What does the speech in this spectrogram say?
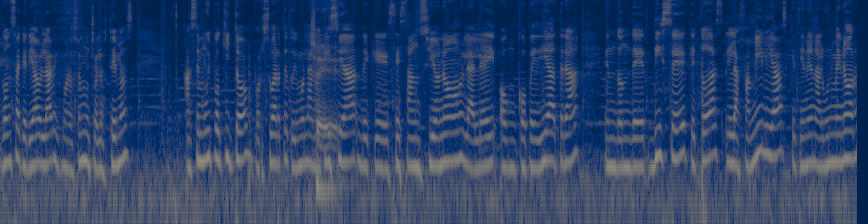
Gonza quería hablar, bueno, son muchos los temas. Hace muy poquito, por suerte, tuvimos la Sí. noticia de que se sancionó la ley oncopediatra, en donde dice que todas las familias que tienen algún menor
